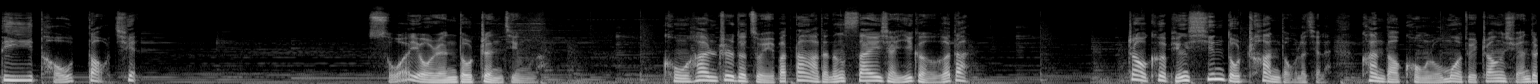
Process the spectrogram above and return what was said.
低头道歉。所有人都震惊了。孔汉志的嘴巴大的能塞下一个鹅蛋。赵克平心都颤抖了起来，看到孔如墨对张璇的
